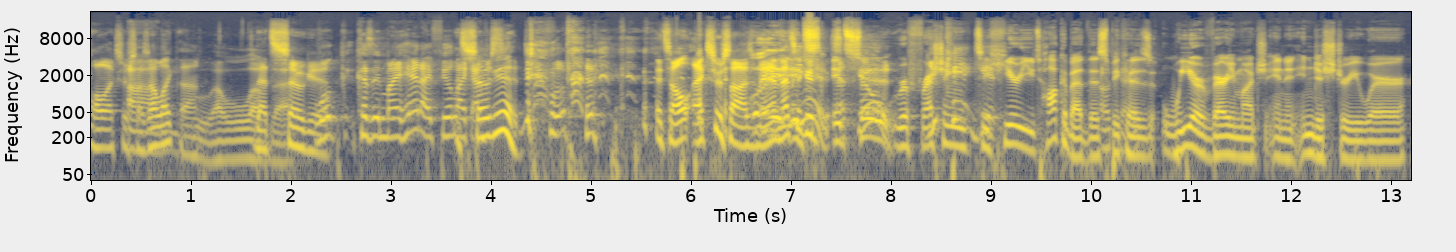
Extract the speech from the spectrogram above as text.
All exercise. I um, like that. Ooh, I love that. That's that. so good. Well, because in my head, I feel like so I'm just, good. It's all exercise, man. That's a it's, good. It's that's so good. Refreshing to get- hear you talk about this Okay. because we are very much in an industry where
